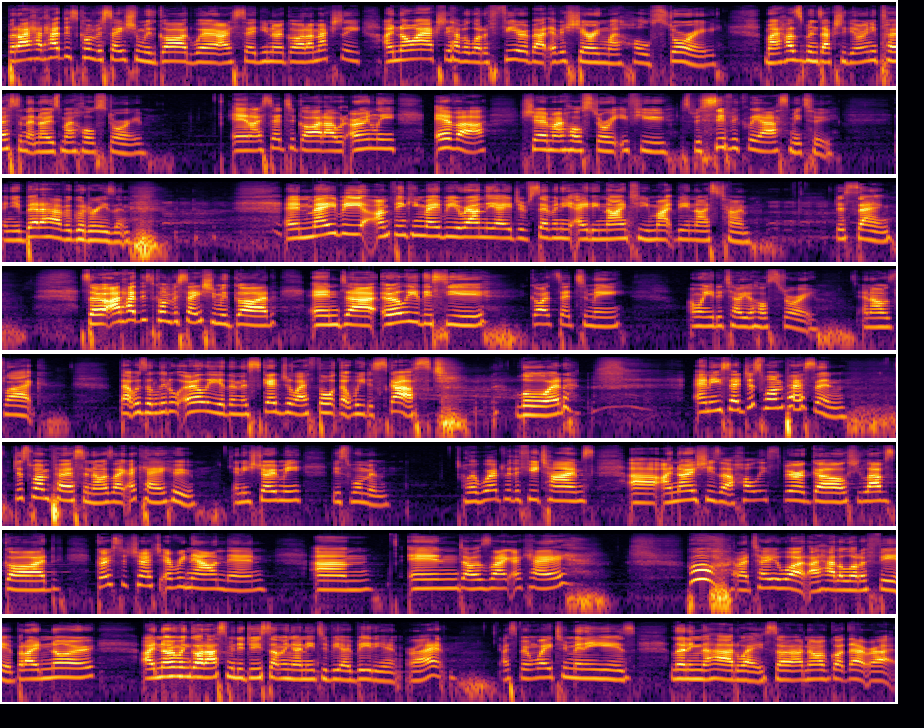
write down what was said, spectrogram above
But I had had this conversation with God where I said, you know, God, I'm actually, I know I actually have a lot of fear about ever sharing my whole story. My husband's actually the only person that knows my whole story. And I said to God, I would only ever share my whole story if you specifically asked me to. And you better have a good reason. And maybe, I'm thinking maybe around the age of 70, 80, 90 might be a nice time. Just saying. So I'd had this conversation with God, and uh, earlier this year, God said to me, I want you to tell your whole story. And I was like, that was a little earlier than the schedule I thought that we discussed, Lord. And he said, just one person. Just one person. I was like, okay, who? And he showed me this woman who I've worked with a few times. Uh, I know she's a Holy Spirit girl. She loves God, goes to church every now and then. Um, and I was like, okay. Whew. And I tell you what, I had a lot of fear, but I know, I know when God asks me to do something, I need to be obedient, right? I spent way too many years learning the hard way, so I know I've got that right.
